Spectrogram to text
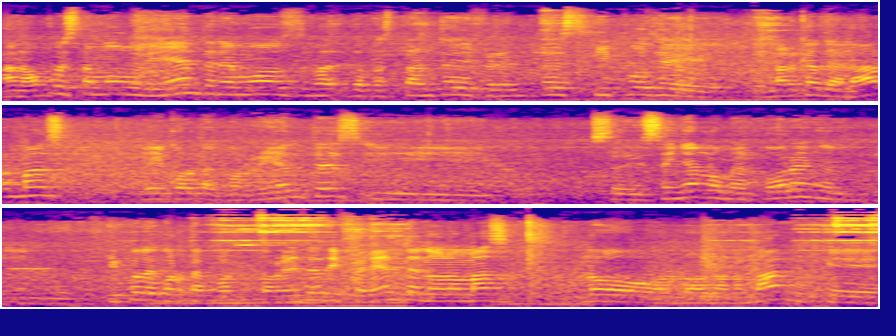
Ah, no, pues estamos bien, tenemos ba- de bastante diferentes tipos de, de marcas de alarmas, de cortacorrientes y se diseñan lo mejor en, en tipos de cortacorrientes diferentes, no nomás lo, lo normal, que,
